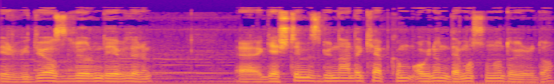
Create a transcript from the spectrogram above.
bir video hazırlıyorum diyebilirim. E, geçtiğimiz günlerde Capcom oyunun demosunu duyurdu.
